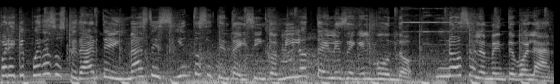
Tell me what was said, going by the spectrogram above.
para que puedas hospedarte en más de 175 mil hoteles en el mundo. No solamente volar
